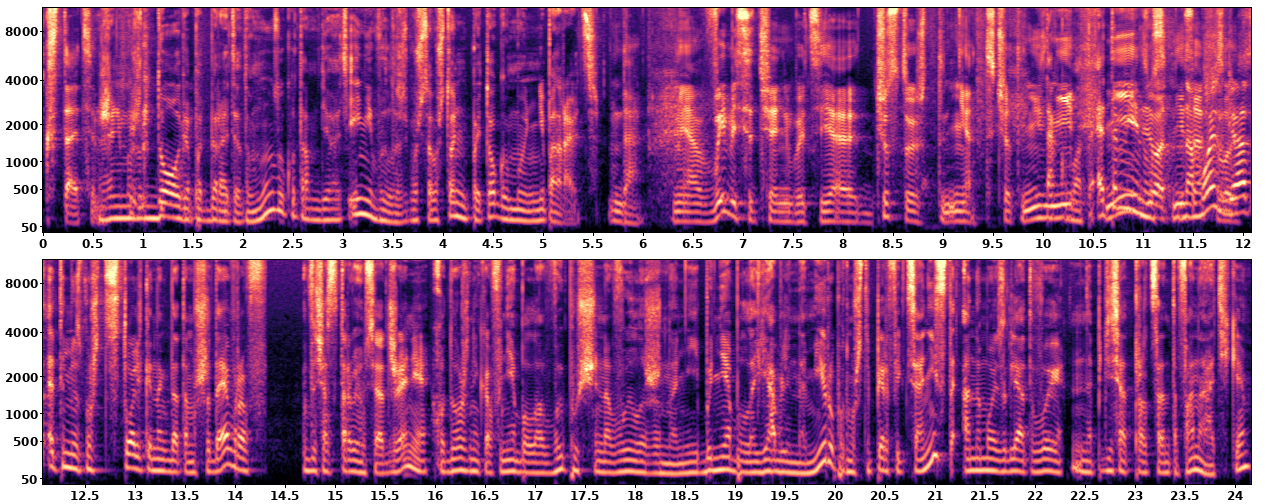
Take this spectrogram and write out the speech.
Кстати. Женя может долго подбирать эту музыку там делать и не выложить, потому что что-нибудь по итогу ему не понравится. Да. Меня выбесит что-нибудь, я чувствую, что нет, что-то не, Так не, вот, это не минус. идет, не На мой сошлось. взгляд, это минус, потому что столько иногда там шедевров сейчас оторвемся от Жени, художников не было выпущено, выложено, не, не было явлено миру, потому что перфекционисты, а на мой взгляд, вы на 50% фанатики.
